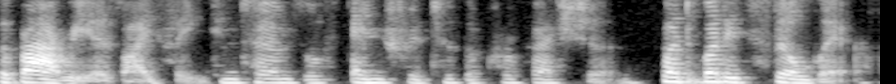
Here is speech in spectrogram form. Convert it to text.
the barriers, I think, in terms of entry to the profession, but, but it's still there.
